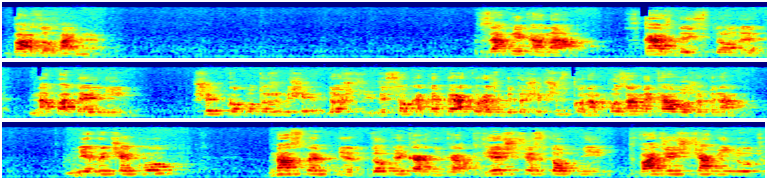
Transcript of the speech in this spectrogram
Bardzo fajne. Zapiekana z każdej strony na patelni. Szybko po to, żeby się dość wysoka temperatura, żeby to się wszystko nam pozamykało, żeby nam nie wyciekło. Następnie do piekarnika 200 stopni, 20 minut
